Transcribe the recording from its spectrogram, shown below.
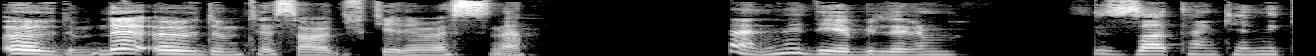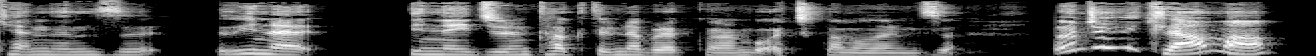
Övdüm de övdüm tesadüf kelimesine. Ben ne diyebilirim? Siz zaten kendi kendinizi yine dinleyicilerin takdirine bırakıyorum bu açıklamalarınızı. Öncelikle ama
